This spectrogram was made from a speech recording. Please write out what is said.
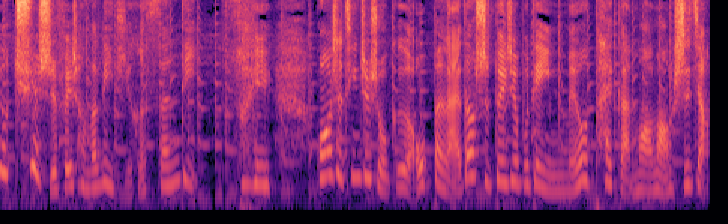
又确实非常的立体和三 D。所以，光是听这首歌，我本来倒是对这部电影没有太感冒，老实讲。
